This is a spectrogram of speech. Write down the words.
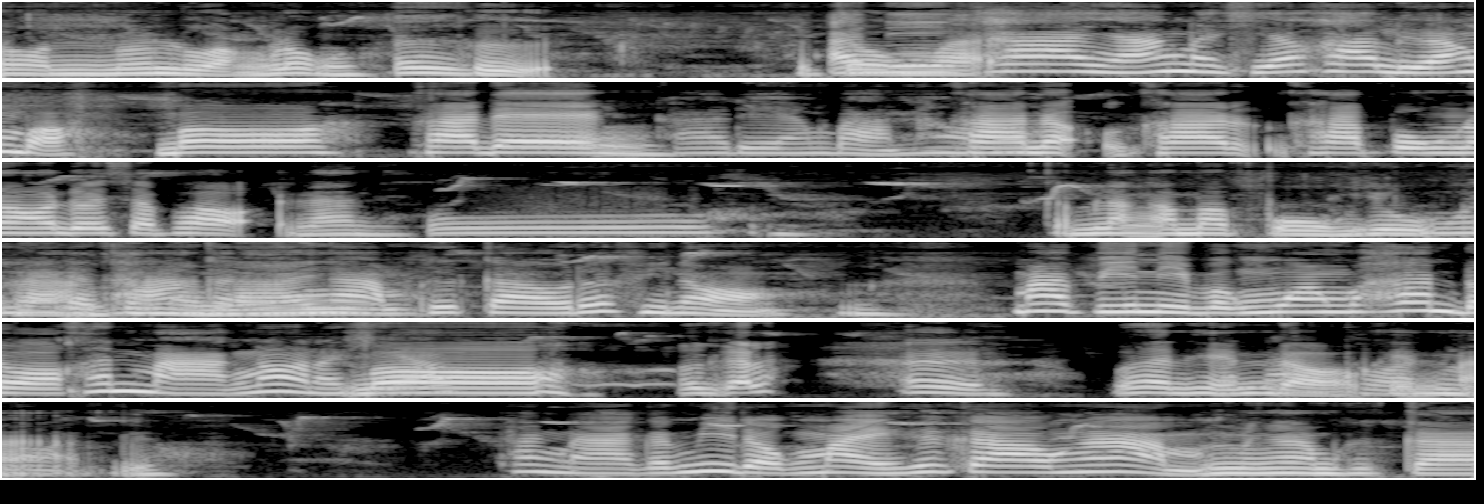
ลนมันหลวงลงเออผืดกระอันจงนี้ไว้ค่าหยังนะเขียวค่าเหลืองบ่บอคาแดงค่าแดงบานเฮาคาเนาะคาคาปรุงนอโดยเฉพาะนั่นโอ้กำลังเอามาปลูกอยู่หมูในขางกระทาถางงกันร้ายงามคือเก่าเด้อพี่น้องอืมมาปีนี้บักม่วงบ่ทันดอกขันหมากเนาะนะบเขีอยวมันก็เออเพื่อนเห็นกำลังดอกถอนเห็นหมากอยู่ทางหน้าก็มีดอกไม้คือเก่างามมันงามคือเกา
